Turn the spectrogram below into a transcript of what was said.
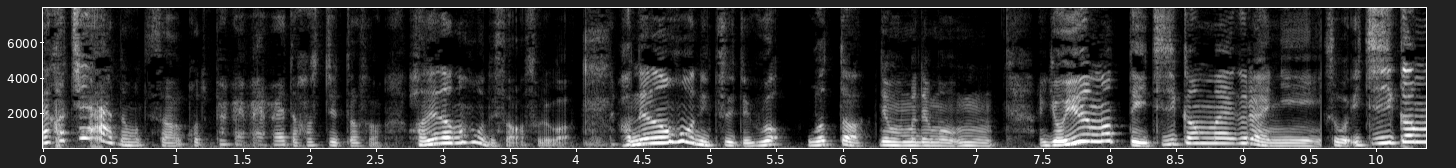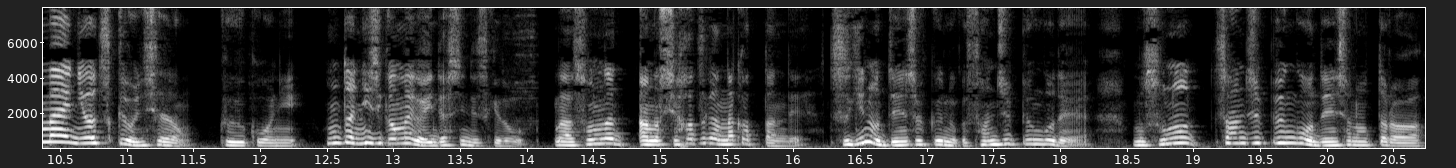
え、こっちだって思ってさ、こうやってペペペペって走っていったらさ、羽田の方でさ、それが。羽田の方について、うわ、終わった。でもまあ、でも、うん。余裕持って1時間前ぐらいに、そう、1時間前には着くようにしてたの。空港に。本当は2時間前がいいらしいんですけど、まあそんな、あの、始発がなかったんで、次の電車来るのが30分後で、もうその30分後の電車乗ったら、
